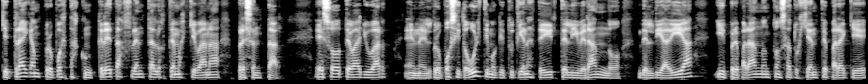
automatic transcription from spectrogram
que traigan propuestas concretas frente a los temas que van a presentar. Eso te va a ayudar en el propósito último que tú tienes de irte liberando del día a día, ir preparando entonces a tu gente para que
